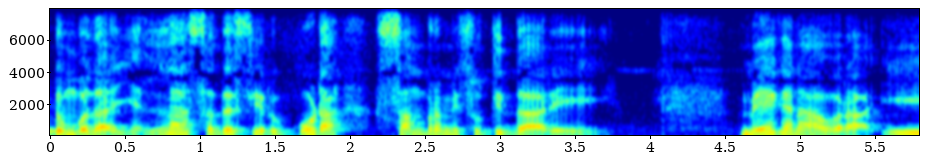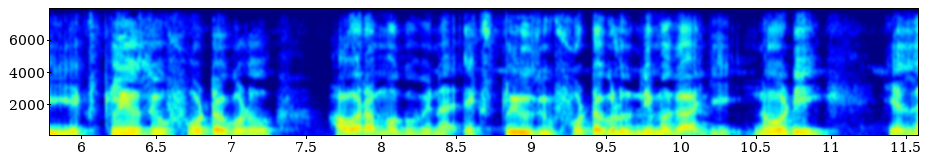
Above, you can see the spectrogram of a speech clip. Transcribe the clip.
ಕುಟುಂಬದ ಎಲ್ಲ ಸದಸ್ಯರು ಕೂಡ ಸಂಭ್ರಮಿಸುತ್ತಿದ್ದಾರೆ. ಮೇಘನಾ ಅವರ ಈ ಎಕ್ಸ್ಕ್ಲೂಸಿವ್ ಫೋಟೋಗಳು ಅವರ ಮಗುವಿನ ಎಕ್ಸ್ಕ್ಲೂಸಿವ್ ಫೋಟೋಗಳು ನಿಮಗಾಗಿ ನೋಡಿ, ಎಲ್ಲ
